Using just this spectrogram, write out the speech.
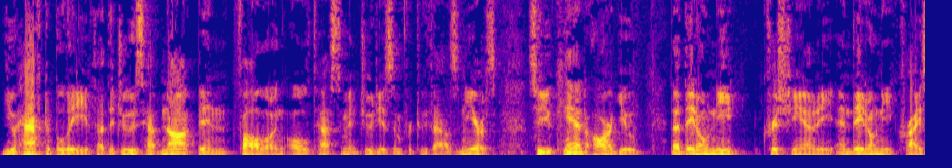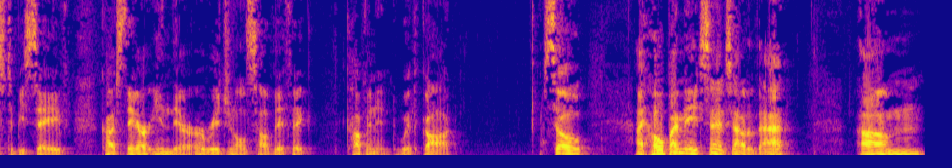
you have to believe that the Jews have not been following Old Testament Judaism for 2,000 years. So you can't argue that they don't need Christianity and they don't need Christ to be saved because they are in their original salvific covenant with God. So I hope I made sense out of that. Um,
